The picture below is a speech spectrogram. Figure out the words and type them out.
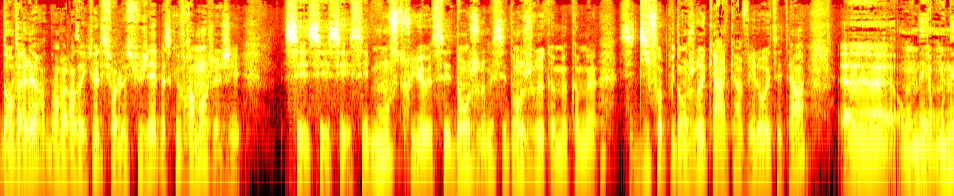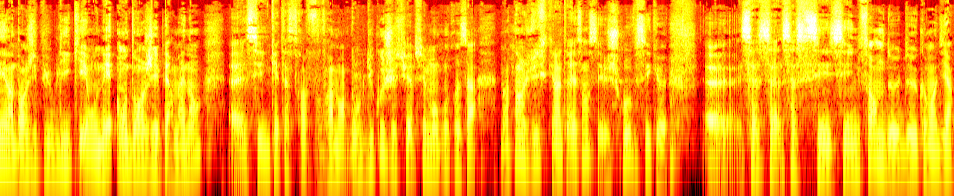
dans Valeurs dans Valeurs actuelles sur le sujet parce que vraiment j'ai c'est monstrueux, c'est dangereux, mais c'est dangereux comme comme c'est dix fois plus dangereux qu'un qu'un vélo, etc. Euh, on est on un danger public et on est en danger permanent. Euh, c'est une catastrophe vraiment. Donc du coup, je suis absolument contre ça. Maintenant, juste ce qui est intéressant, je trouve, c'est que euh, c'est une forme de, comment dire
